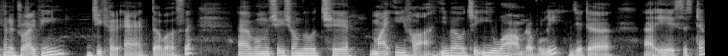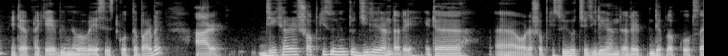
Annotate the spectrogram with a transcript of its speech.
এখানে ড্রাইভিং জিখার এক দেওয়া আছে, এবং সেই সঙ্গে হচ্ছে মাই ইভা ইভা হচ্ছে ইওয়া আমরা বলি, যেটা এআই সিস্টেম এটা আপনাকে বিভিন্নভাবে অ্যাসিস্ট করতে পারবে। আর জিখারের সব কিছু কিন্তু জিলির আন্ডারে এটা ওরা সব কিছুই হচ্ছে জিলির আন্ডারে ডেভেলপ করছে।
